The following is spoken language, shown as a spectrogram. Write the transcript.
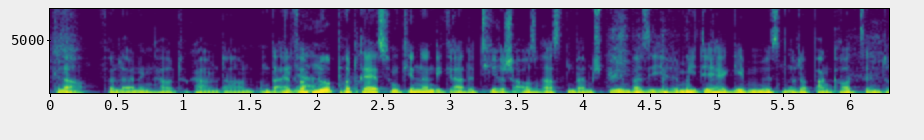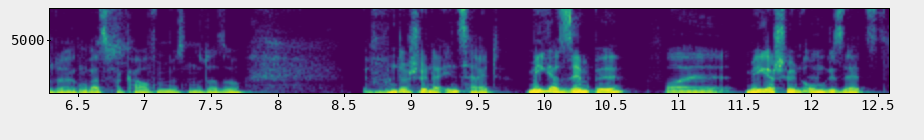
genau. For learning how to calm down. Und einfach Ja. nur Porträts von Kindern, die gerade tierisch ausrasten beim Spielen, weil sie ihre Miete hergeben müssen oder bankrott sind oder irgendwas verkaufen müssen oder so. Wunderschöner Insight. Mega simpel, Voll. mega schön umgesetzt.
